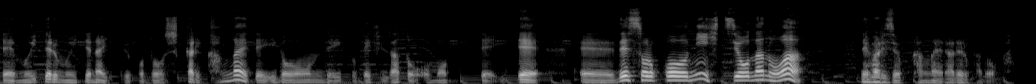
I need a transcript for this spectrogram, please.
て向いてる向いてないっていうことをしっかり考えて挑んでいくべきだと思っていて、えー、で、そこに必要なのは、粘り強く考えられるかどうか。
